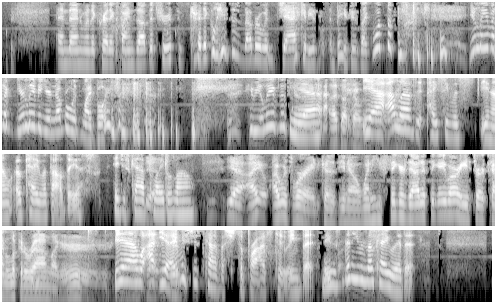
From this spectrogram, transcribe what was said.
And then when the critic finds out the truth, the critic leaves his number with Jack, and he's Pacey's like, "What the fuck? you're leaving a, you're leaving your number with my boyfriend." Can you leave this guy? Yeah. I thought that was Yeah, I loved it. Pacey was, you know, okay with all this. He just kind of Yeah. played along. Yeah, I I was worried because you know when he figures out it's a gay bar, he starts kind of looking around like, "Urgh." Yeah, well, I, yeah, it was just kind of a surprise to him, but he was then he was okay with it.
